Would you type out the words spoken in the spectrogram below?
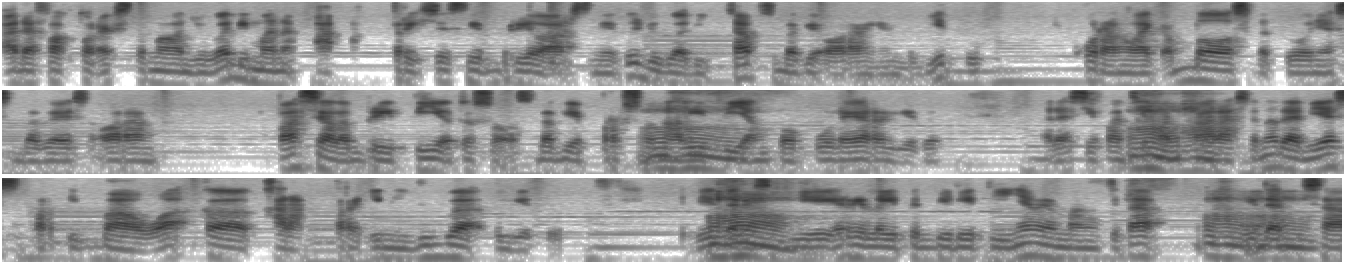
ada faktor eksternal juga di mana aktris si Brie Larson itu juga dicap sebagai orang yang begitu kurang likable sebetulnya sebagai seorang apa selebriti atau so- sebagai personality Hmm. yang populer gitu ada sifat-sifat Hmm. arah sana dan dia seperti bawa ke karakter ini juga begitu jadi dari Hmm. segi relatability-nya memang kita Hmm. tidak bisa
